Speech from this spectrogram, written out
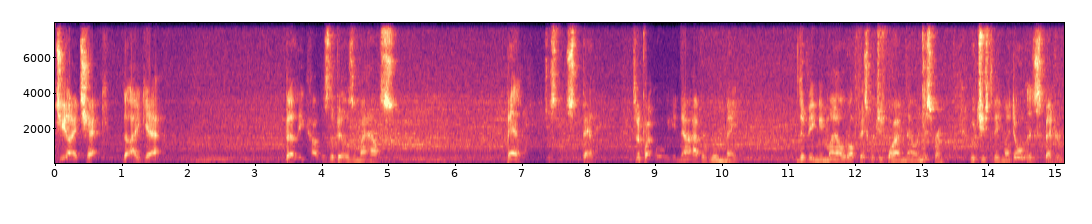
GI check that I get barely covers the bills in my house. Barely, just, just barely. To the point where we now have a roommate living in my old office, which is why I'm now in this room, which used to be my daughter's bedroom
